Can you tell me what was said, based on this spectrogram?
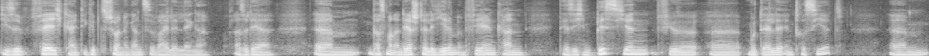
diese Fähigkeit, die gibt es schon eine ganze Weile länger. Also der, ähm, was man an der Stelle jedem empfehlen kann, der sich ein bisschen für äh, Modelle interessiert, ähm,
